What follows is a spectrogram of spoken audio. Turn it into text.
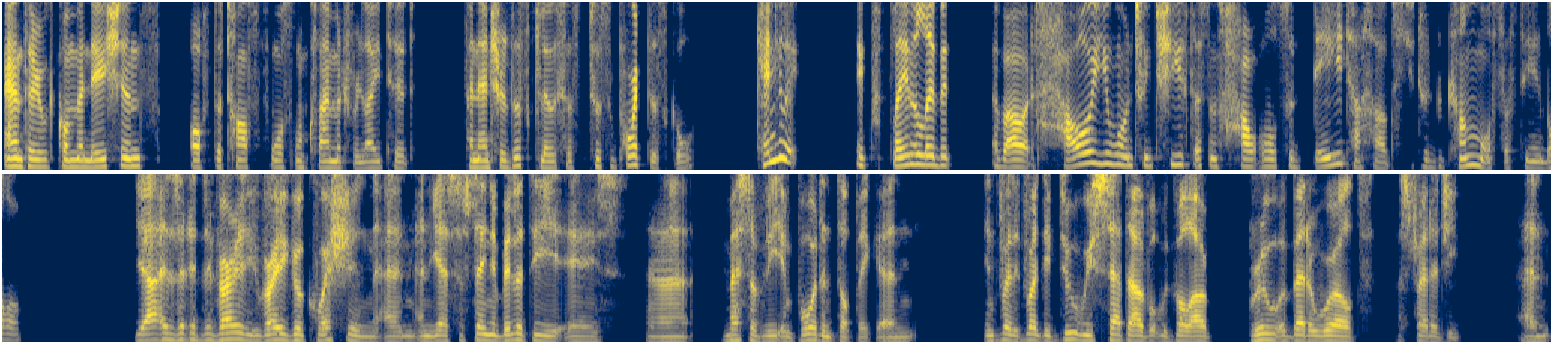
and the recommendations of the Task Force on Climate Related Financial Disclosures to support this goal. Can you explain a little bit about how you want to achieve this and how also data helps you to become more sustainable? Yeah, it's a, it's a very, very good question. And, and yes, sustainability is a massively important topic. And in 2022, we set out what we call our Brew a Better World strategy. And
